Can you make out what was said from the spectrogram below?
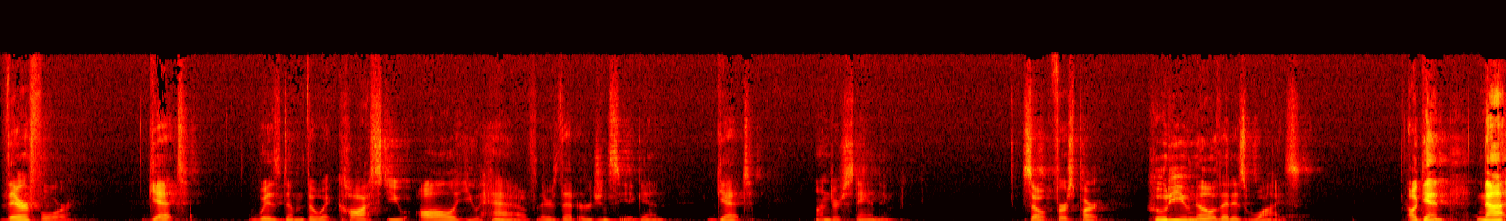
Therefore, get wisdom, though it cost you all you have. There's that urgency again. Get understanding. So, first part who do you know that is wise? Again, not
